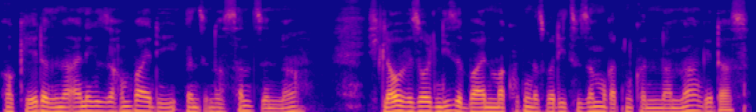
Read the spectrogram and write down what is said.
Okay, da sind einige Sachen bei, die ganz interessant sind, ne? Ich glaube, wir sollten diese beiden mal gucken, dass wir die zusammen retten können dann, ne? Geht das?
